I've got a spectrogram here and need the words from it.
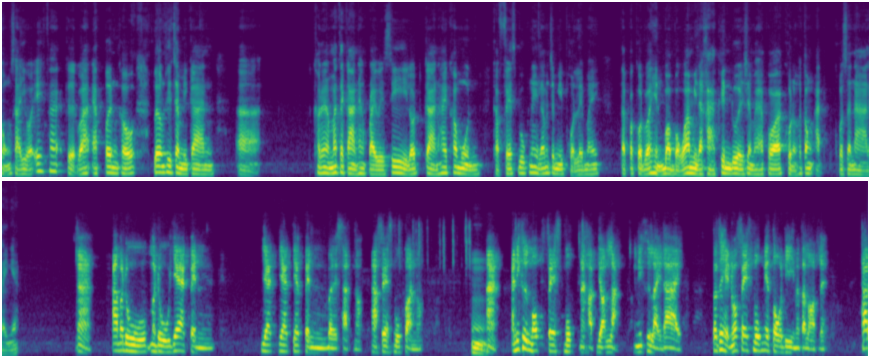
สงสัยอยู่ว่าเอ๊ะถ้าเกิดว่า Apple เขาเริ่มที่จะมีการอ่าเขาเรียกมาตรการทาง Privacy ลดการให้ข้อมูลกับ Facebook นี่แล้วมันจะมีผลเลยไหม แต่ปรากฏว่าเห็นบอมบอกว่ามีราคาขึ้นด้วยใช่ไหมครับเพราะว่าคนเขาต้องอัดโฆษณาอะไรเงี้ยอ่าเอามาดูมาดูแยกเป็น แยกแยกแยกเป็นบริษัทเนาะอ่า Facebook ก่อนเนาะอ่าอันนี้คืองบ Facebook นะครับย้อนหลัง อันนี้คือรายได้ เราจะเห็นว่า Facebook เนี่ยโตดีมาตลอดเลย ถ้า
